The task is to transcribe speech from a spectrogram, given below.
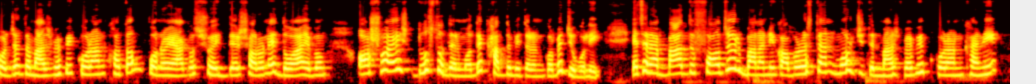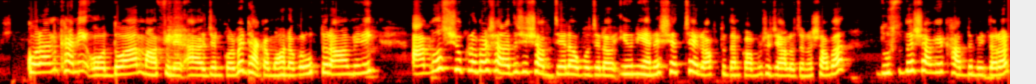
পর্যন্ত মাসব্যাপী কোরআন খতম, পনেরোই আগস্ট শহীদদের স্মরণে দোয়া এবং অসহায় দুস্থদের মধ্যে খাদ্য বিতরণ করবে যুবলীগ। এছাড়া বাদ ফজর বানানী কবরস্থান, মসজিদের মাসব্যাপী কোরআনখানি কোরআনখানি ও দোয়া মাহফিলের আয়োজন করবে ঢাকা মহানগর উত্তর আওয়ামী লীগ। আগস্ট, শুক্রবার সারা দেশের সব জেলা, উপজেলা ইউনিয়নে স্বেচ্ছায় রক্তদান কর্মসূচি আলোচনা সভা। দুস্থদের সঙ্গে খাদ্য বিতরণ,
